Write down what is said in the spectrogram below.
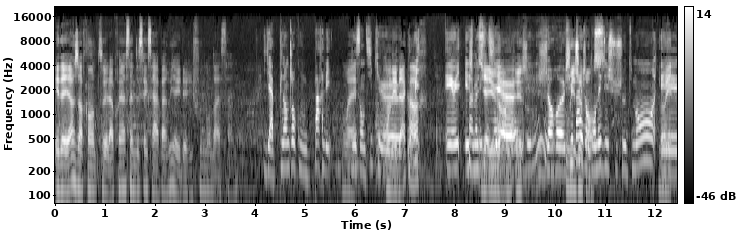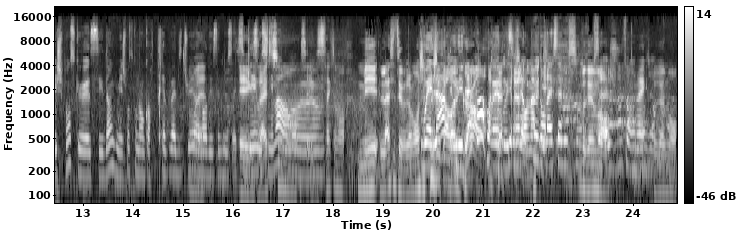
Et d'ailleurs, genre, quand euh, la première scène de sexe est apparue, il y a eu des rifoulements dans la salle. Il y a plein de gens qui ont parlé. Ouais. J'ai senti que. On est d'accord. Et oui, et je me suis dit. euh. Genre, euh, je sais Oui, pas, je j'entendais des chuchotements Oui. et je pense que c'est dingue, mais je pense qu'on est encore très peu habitué à avoir des scènes de sexe gay au cinéma. hein, c'est euh. exactement. Mais là, c'était vraiment. Ouais, j'étais là, on mode, est d'accord. Ouais, moi aussi, j'ai remarqué. peu dans la salle aussi. Vraiment. Ça joue, enfin, comment Ouais. dire. Vraiment.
